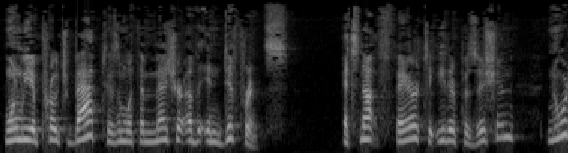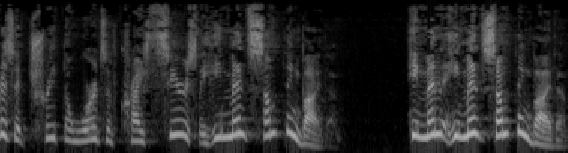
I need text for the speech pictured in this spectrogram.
when we approach baptism with a measure of indifference. It's not fair to either position, nor does it treat the words of Christ seriously. He meant something by them. He meant, he meant something by them.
